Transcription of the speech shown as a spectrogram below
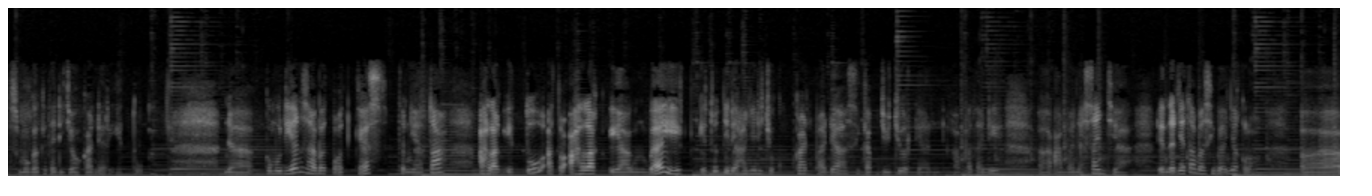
semoga kita dijauhkan dari itu. Nah kemudian sahabat podcast ternyata ahlak itu atau ahlak yang baik itu tidak hanya dicukupkan pada sikap jujur dan apa tadi amanah saja. Dan ternyata masih banyak loh uh,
